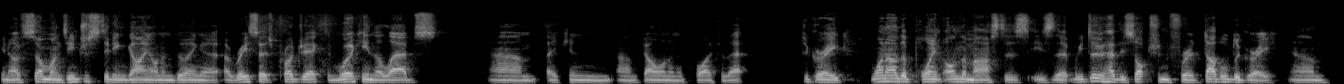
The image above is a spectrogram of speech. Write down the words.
you know if someone's interested in going on and doing a, a research project and working in the labs, um, they can um, go on and apply for that degree. One other point on the masters is that we do have this option for a double degree, um,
